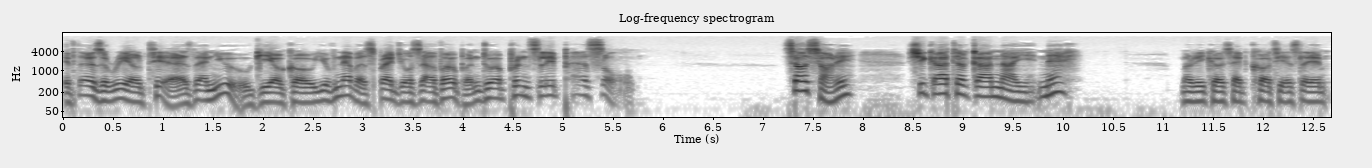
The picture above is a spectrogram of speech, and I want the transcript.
if those are real tears, then you, Gyoko, you've never spread yourself open to a princely pestle.' "'So sorry. Shigata ga nai, ne?' Mariko said courteously,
